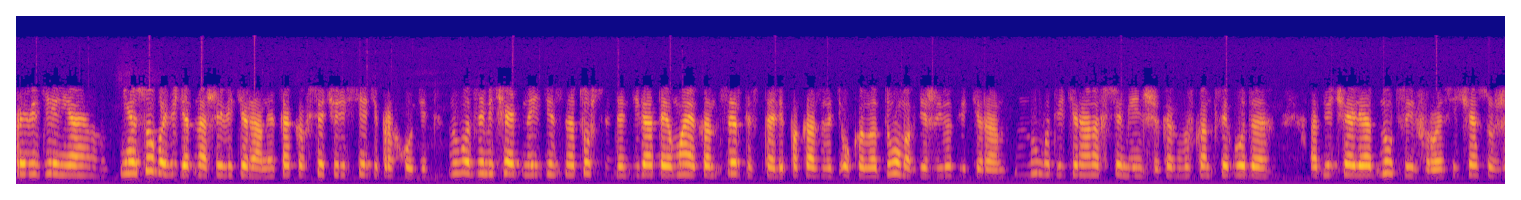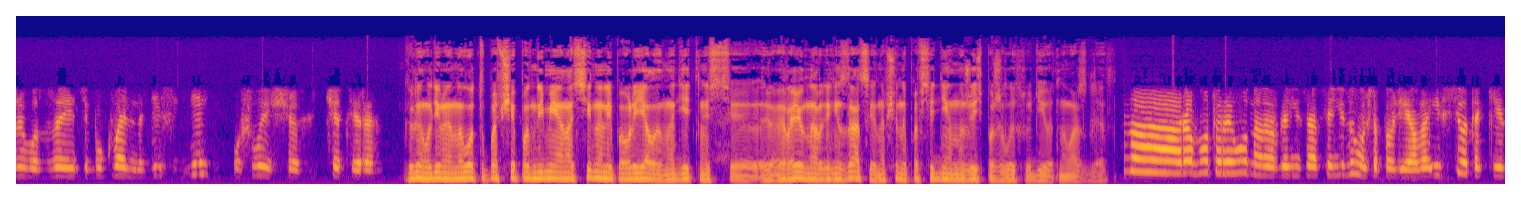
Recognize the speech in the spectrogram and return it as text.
проведения не особо видят наши ветераны, так как все через сети проходит. Ну вот замечательно единственное то, что до 9 мая концерты стали показывать около дома, где живет ветеран. Ну вот ветеранов все меньше, как бы в конце года отмечали одну цифру, а сейчас уже вот за эти буквально 10 дней ушло еще четверо. Галина Владимировна, ну вот вообще пандемия, она сильно ли повлияла на деятельность э, районной организации и вообще на повседневную жизнь пожилых людей, вот на ваш взгляд? На работу районной организации не думаю, что повлияло. И все-таки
